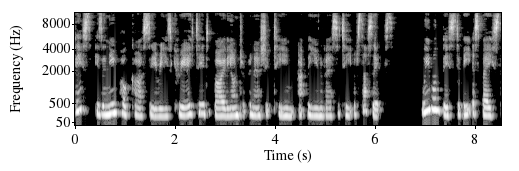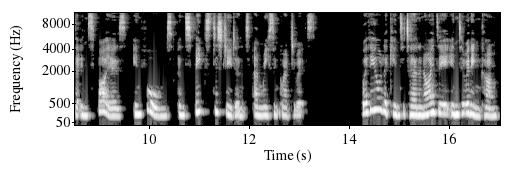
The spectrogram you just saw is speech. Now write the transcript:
This is a new podcast series created by the entrepreneurship team at the University of Sussex. We want this to be a space that inspires, informs, and speaks to students and recent graduates. Whether you're looking to turn an idea into an income,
